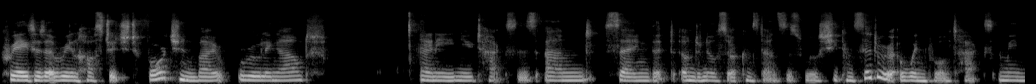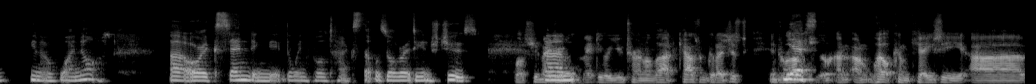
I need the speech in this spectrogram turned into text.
created a real hostage to fortune by ruling out any new taxes and saying that under no circumstances will she consider a windfall tax. I mean, you know, why not? Uh, or extending the, the windfall tax that was already introduced. Well, she may, um, do, may do a U-turn on that. Katherine, could I just interrupt yes. you and, and, welcome Katie? Uh,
